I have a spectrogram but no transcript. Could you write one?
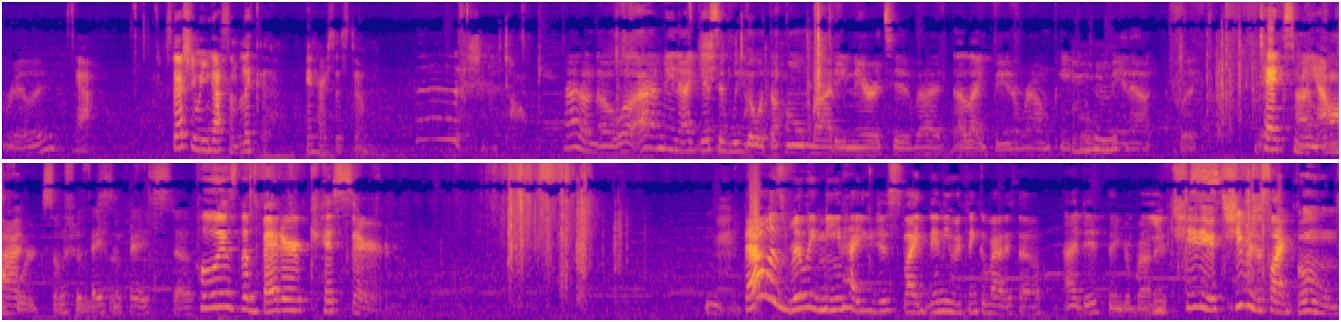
Really? Yeah. Especially when you got some liquor in her system. Uh, She be talking. I don't know. Well, I mean, I guess if we go with the homebody narrative, I, I like being around people, Mhm. being out, but Text me. I'm, awkward not the face so- to face stuff. Who is the better kisser? Mm-hmm. That was really mean. How you just like didn't even think about it though. I did think about You, it. she she was just like boom,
